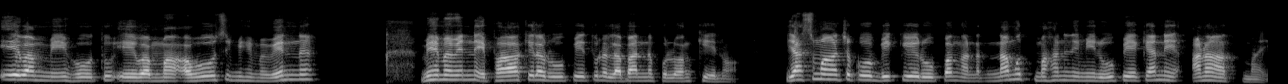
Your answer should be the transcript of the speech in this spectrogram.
ඒවම් මේ හෝතු ඒවම්මා අහෝසි මෙහෙම වෙන්න. මෙහෙම වෙන්න එපා කියලා රූපය තුළ ලබන්න පුළුවන් කියනවා. යස්මාචකෝ භික්වේ රූපන් අන්න නමුත් මහනනෙමි රූපය කියන්නේ අනාත්මයි.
